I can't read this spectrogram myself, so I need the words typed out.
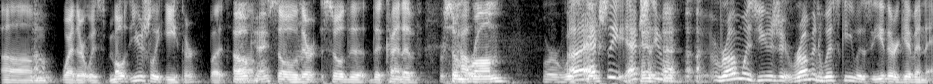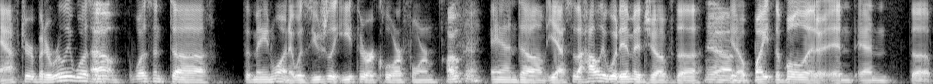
um, whether it was mo- usually ether but um, Oh. Okay. so there so the the kind of Or some how- rum or uh, whiskey? actually, actually, rum was usually rum and whiskey was either given after, but it really wasn't Oh. wasn't uh, the main one. It was usually ether or chloroform. Okay. And um, yeah, so the Hollywood image of the Yeah. you know bite the bullet and and the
